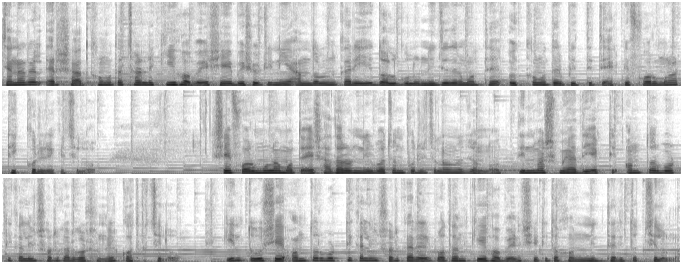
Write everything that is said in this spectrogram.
জেনারেল এরশাদ ক্ষমতা ছাড়লে কি হবে সেই বিষয়টি নিয়ে আন্দোলনকারী দলগুলো নিজেদের মধ্যে ঐক্যমতের ভিত্তিতে একটি ফর্মুলা ঠিক করে রেখেছিল। সেই ফর্মুলা মতে সাধারণ নির্বাচন পরিচালনার জন্য তিন মাস মেয়াদী একটি অন্তর্বর্তীকালীন সরকার গঠনের কথা ছিল। কিন্তু সে অন্তর্বর্তীকালীন সরকারের প্রধান কে হবেন সেটি তখন নির্ধারিত ছিল না।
